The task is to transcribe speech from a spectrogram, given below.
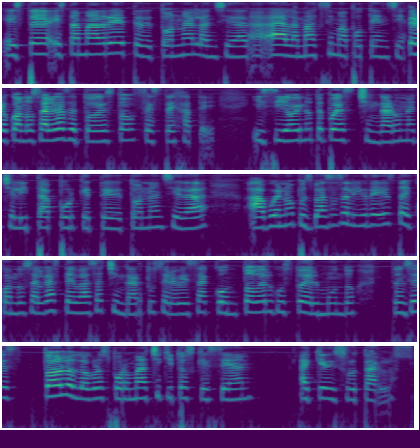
este, esta madre te detona la ansiedad a, a, la máxima potencia. Pero cuando salgas de todo esto, festéjate. Y si hoy no te puedes chingar una chelita porque te detona ansiedad, ah, bueno, pues vas a salir de esta y cuando salgas te vas a chingar tu cerveza con todo el gusto del mundo. Entonces, todos los logros, por más chiquitos que sean, hay que disfrutarlos.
